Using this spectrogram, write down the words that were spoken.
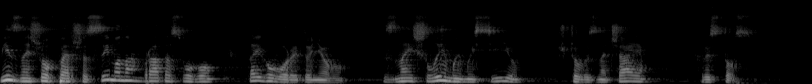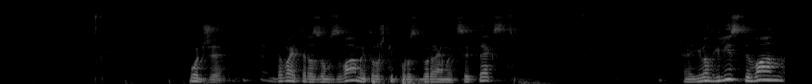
Він знайшов перше Симона, брата свого, та й говорить до нього: Знайшли ми Месію, що визначає Христос. Отже, давайте разом з вами трошки порозбираємо цей текст. Е, Євангеліст Іван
